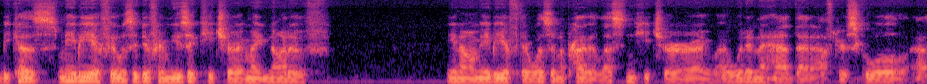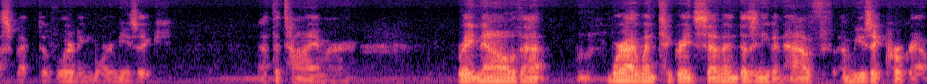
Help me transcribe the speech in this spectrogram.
Because maybe if it was a different music teacher, I might not have, you know, maybe if there wasn't a private lesson teacher, I, I wouldn't have had that after school aspect of learning more music at the time. Or right now, that where I went to grade seven doesn't even have a music program.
